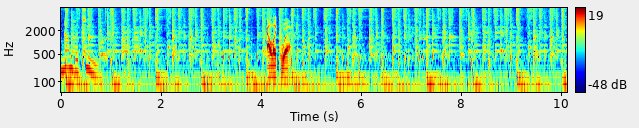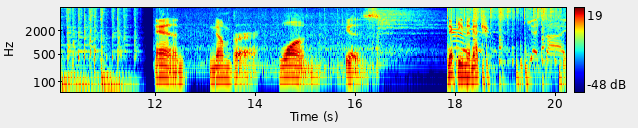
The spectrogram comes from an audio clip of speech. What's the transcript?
Number 2. Alek Wek, and number one is Nicki Minaj. Yes, I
